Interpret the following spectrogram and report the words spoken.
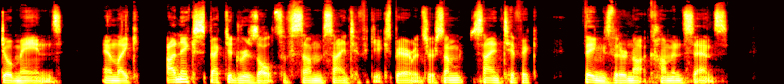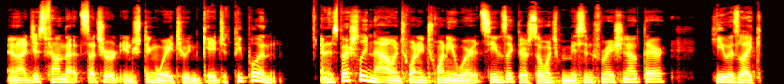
domains and like unexpected results of some scientific experiments or some scientific things that are not common sense. And I just found that such an interesting way to engage with people and and especially now in 2020 where it seems like there's so much misinformation out there he was like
